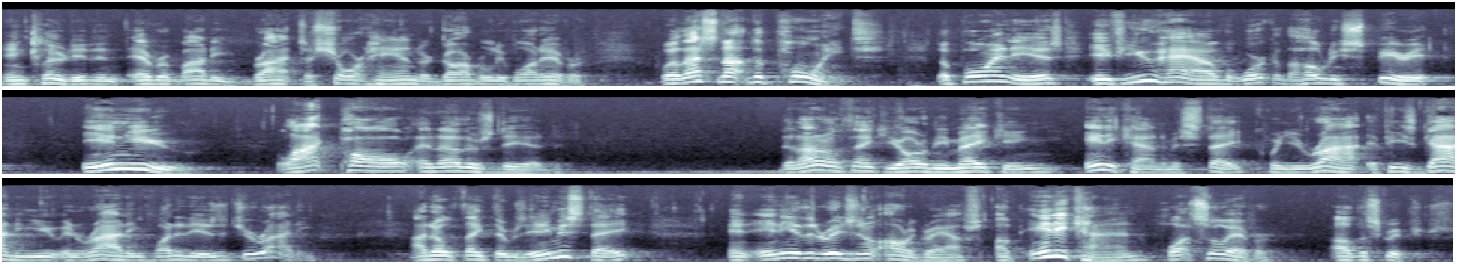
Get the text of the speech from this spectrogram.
included, and everybody writes a shorthand or garbly whatever. Well, that's not the point. The point is, if you have the work of the Holy Spirit in you, like Paul and others did, then I don't think you ought to be making any kind of mistake when you write if He's guiding you in writing what it is that you're writing. I don't think there was any mistake in any of the original autographs of any kind whatsoever of the Scriptures.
